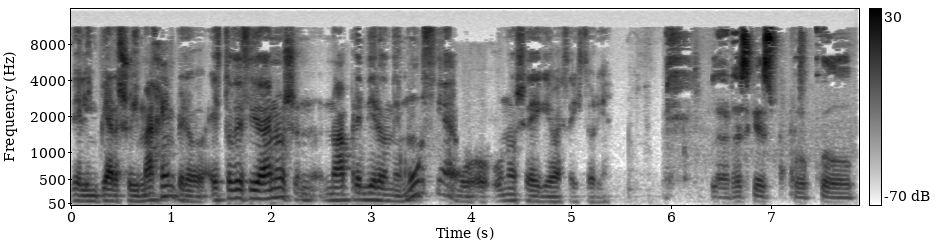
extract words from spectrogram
limpiar su imagen, pero estos de Ciudadanos no aprendieron de Murcia o, no sé de qué va esta historia. La verdad es que es poco,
